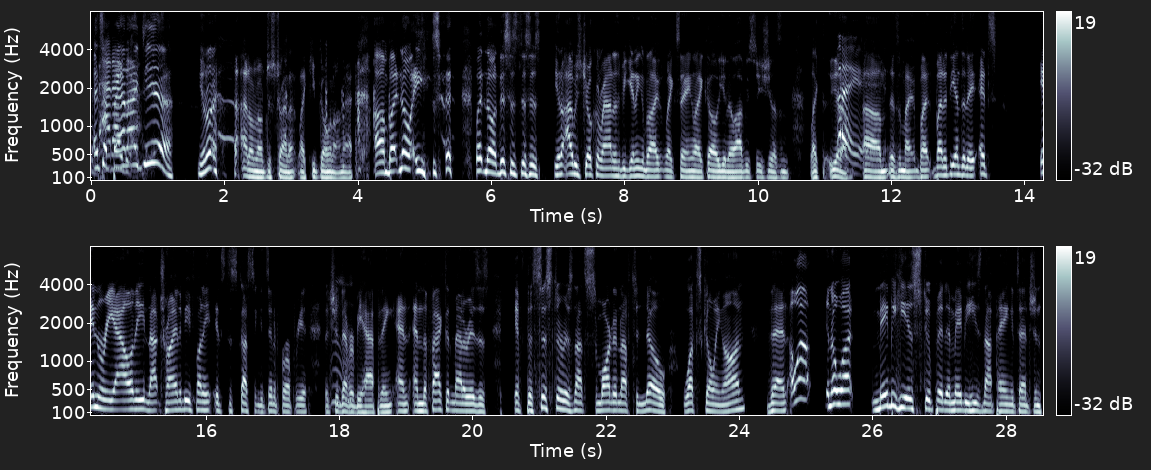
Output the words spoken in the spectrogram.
It's a It's bad, a bad idea. You know, I don't know. I'm just trying to like keep going on that. Um, but no, but no, this is this is you know, I was joking around at the beginning about like like saying like, oh, you know, obviously she doesn't like you know, Right. um, this is my but but at the end of the day, it's in reality not trying to be funny. It's disgusting. It's inappropriate. It should Mm. never be happening. And and the fact of the matter is, is if the sister is not smart enough to know what's going on, then oh well, you know what? Maybe he is stupid and maybe he's not paying attention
